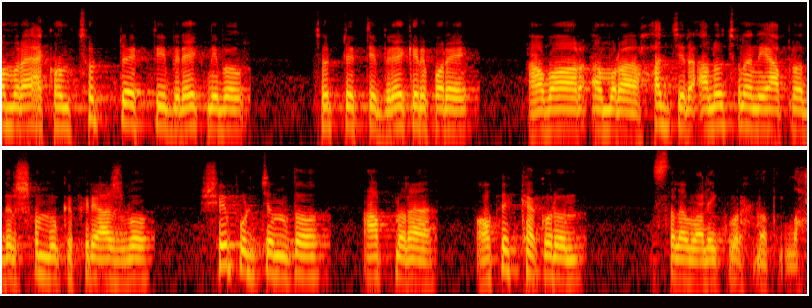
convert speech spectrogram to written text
আমরা এখন ছোট্ট একটি ব্রেক নেব। ছোট্ট একটি ব্রেকের পরে আবার আমরা হজ্জের আলোচনা নিয়ে আপনাদের সম্মুখে ফিরে আসব। সে পর্যন্ত আপনারা অপেক্ষা করুন। আসসালামু আলাইকুম রহমতুল্লাহ।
